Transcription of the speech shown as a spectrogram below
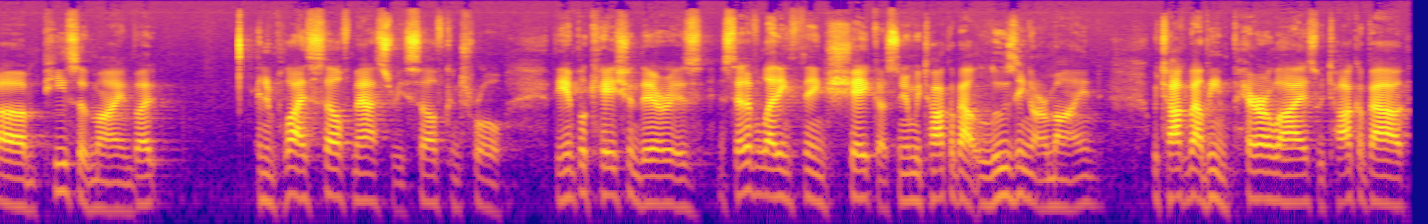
um, peace of mind, but it implies self mastery, self control. The implication there is instead of letting things shake us, you know, we talk about losing our mind, we talk about being paralyzed, we talk about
